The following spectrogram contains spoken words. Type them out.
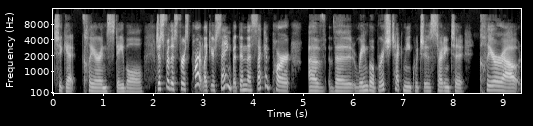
to get clear and stable. Just for this first part like you're saying but then the second part of the rainbow bridge technique which is starting to clear out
